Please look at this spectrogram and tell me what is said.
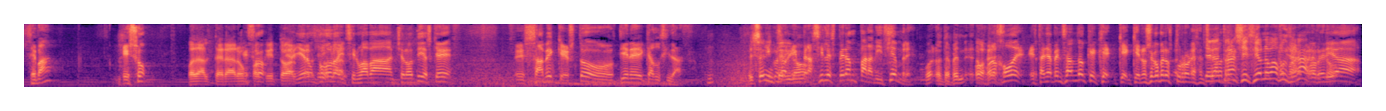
se va. Eso, Puede alterar un eso poquito. que ayer un poco lo insinuaba Ancelotti, es que eh, sabe que esto tiene caducidad. Es el Incluso en interino. Brasil le esperan para diciembre. Bueno, depende. Ojo, joder, están ya pensando que, que, que, que no se comen los turrones Que la transición no va a funcionar. Prefería-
